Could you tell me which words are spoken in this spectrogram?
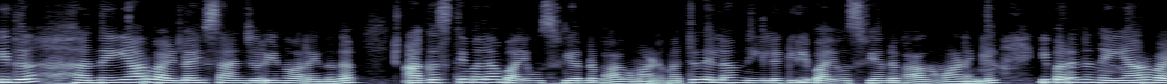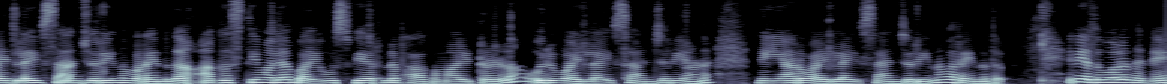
ഇത് നെയ്യാർ വൈൽഡ് ലൈഫ് സാഞ്ചുറി എന്ന് പറയുന്നത് അഗസ്ത്യമല ബയോസ്ഫിയറിന്റെ ഭാഗമാണ്. മറ്റതെല്ലാം നീലഗിരി ബയോസ്ഫിയറിന്റെ ഭാഗമാണെങ്കിൽ ഈ പറയുന്ന നെയ്യാർ വൈൽഡ് ലൈഫ് സാഞ്ചുറി എന്ന് പറയുന്നത് അഗസ്ത്യമല ബയോസ്ഫിയറിന്റെ ഭാഗമായിട്ടുള്ള ഒരു വൈൽഡ് ലൈഫ് സാഞ്ചുറിയാണ് നെയ്യാർ വൈൽഡ് ലൈഫ് സാഞ്ചുറി എന്ന് പറയുന്നത്. ഇനി അതുപോലെ തന്നെ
